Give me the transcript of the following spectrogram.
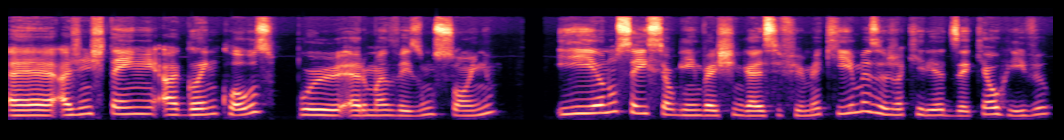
É, a gente tem a Glenn Close por Era Uma Vez Um Sonho. E eu não sei se alguém vai xingar esse filme aqui, mas eu já queria dizer que é horrível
